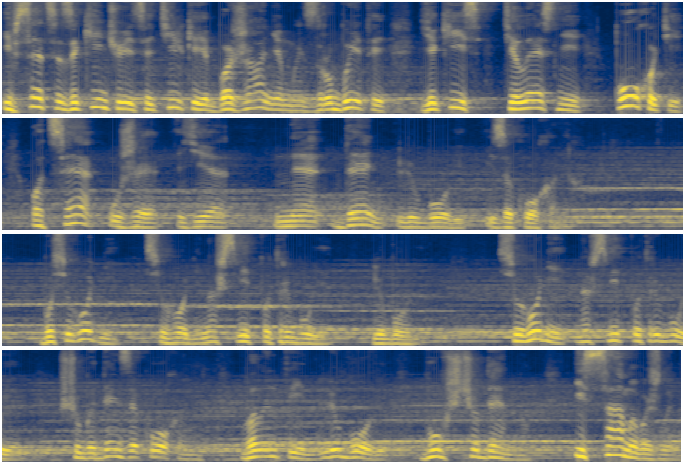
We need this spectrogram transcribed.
і все це закінчується тільки бажаннями зробити якісь тілесні похоті, оце уже є не день любові і закоханих. Бо сьогодні, сьогодні наш світ потребує любові. Сьогодні наш світ потребує, щоб День закоханих, Валентин, любові був щоденно. І саме важливе,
